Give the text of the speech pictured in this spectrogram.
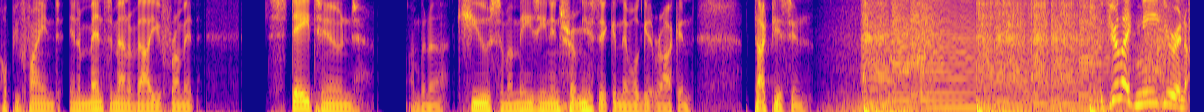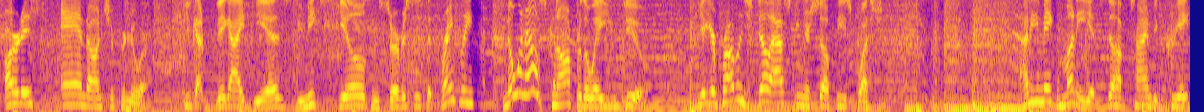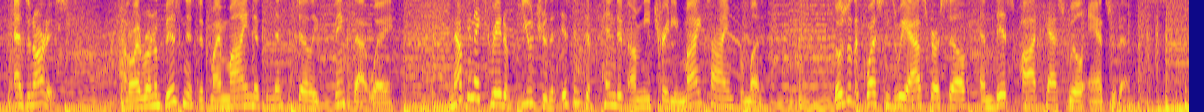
Hope you find an immense amount of value from it. Stay tuned. I'm going to cue some amazing intro music and then we'll get rocking. Talk to you soon. If you're like me, you're an artist and entrepreneur. You've got big ideas, unique skills, and services that frankly, no one else can offer the way you do. Yet you're probably still asking yourself these questions How do you make money yet still have time to create as an artist? How do I run a business if my mind doesn't necessarily think that way? And how can I create a future that isn't dependent on me trading my time for money? Those are the questions we ask ourselves, and this podcast will answer them.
